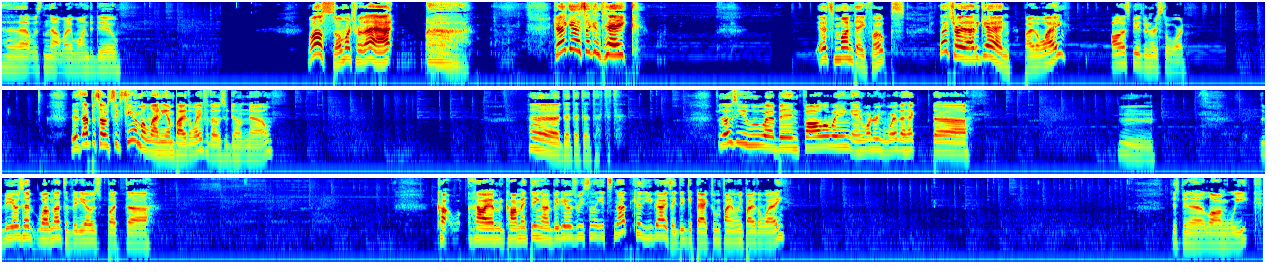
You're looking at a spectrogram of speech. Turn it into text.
Uh, that was not what I wanted to do. Well, so much for that. Can I get a second take? It's Monday, folks. Let's try that again. By the way, all SP has been restored. This is episode 16 of Millennium, by the way, for those who don't know. Uh, da, da, da, for those of you who have been following and wondering where the heck the hmm. The videos have well not the videos but uh how I have been commenting on videos recently. It's not because you guys I did get back to them finally by the way. Just been a long week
